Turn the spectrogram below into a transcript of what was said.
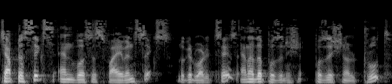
Chapter 6 and verses 5 and 6. Look at what it says. Another position, positional truth.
